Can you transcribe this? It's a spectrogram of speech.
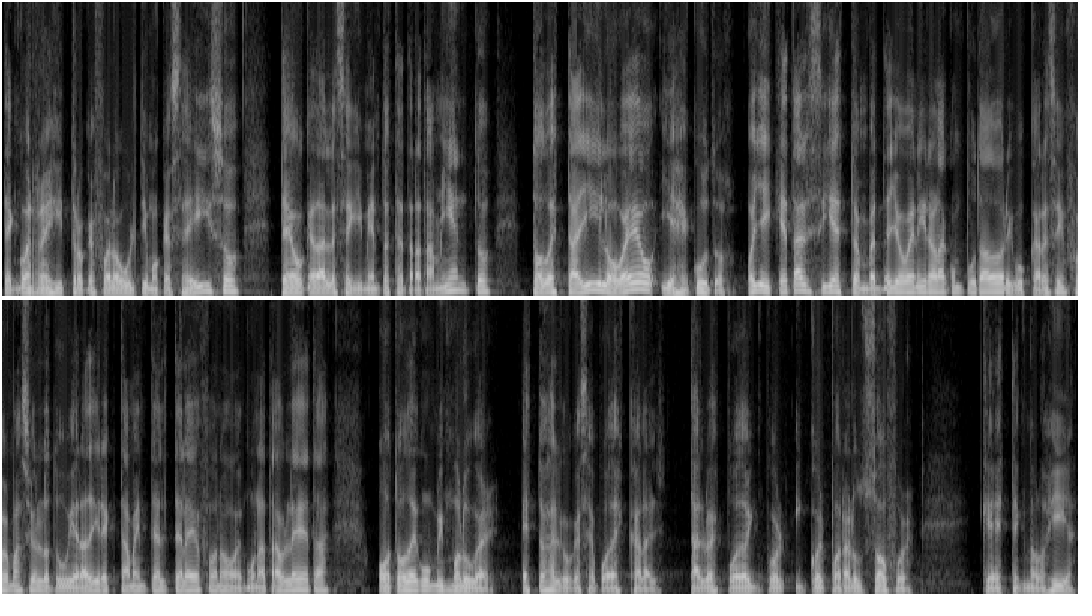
tengo el registro que fue lo último que se hizo. Tengo que darle seguimiento a este tratamiento todo está allí, lo veo y ejecuto. Oye, ¿y qué tal si esto, en vez de yo venir a la computadora y buscar esa información, lo tuviera directamente al teléfono, en una tableta o todo en un mismo lugar? Esto es algo que se puede escalar. Tal vez puedo incorporar un software que es tecnología.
